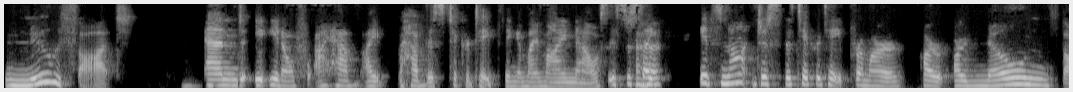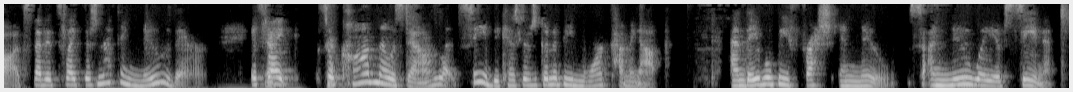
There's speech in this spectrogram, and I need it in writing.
new thought and it- you know i have i have this ticker tape thing in my mind now so it's just Uh-huh. like it's not just the ticker tape from our our our known thoughts that it's like there's nothing new there it's Yeah. like so calm those down. Let's see because there's going to be more coming up and they will be fresh and new so a new way of seeing it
